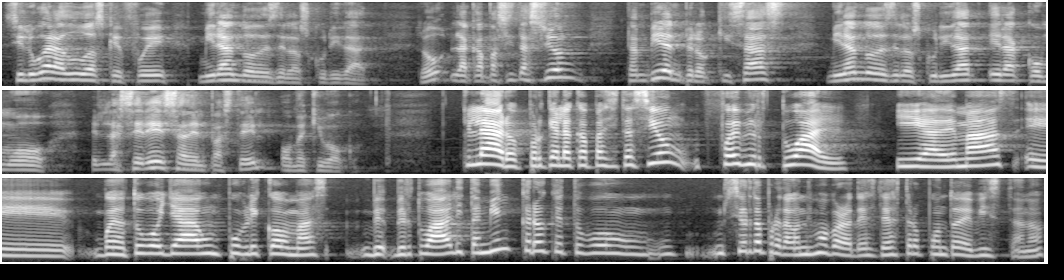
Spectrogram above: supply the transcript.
sin lugar a dudas que fue mirando desde la oscuridad. ¿no? La capacitación también, pero quizás mirando desde la oscuridad era como la cereza del pastel, o me equivoco. Claro, porque la capacitación fue virtual y además, eh, bueno, tuvo ya un público más vi- virtual y también creo que tuvo un, cierto protagonismo, pero desde otro punto de vista, ¿no?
